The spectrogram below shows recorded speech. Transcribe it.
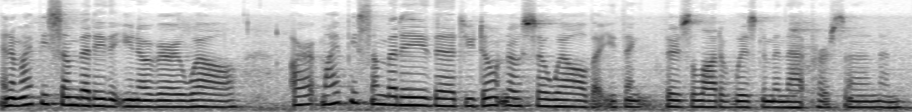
And it might be somebody that you know very well or it might be somebody that you don't know so well, but you think there's a lot of wisdom in that person and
